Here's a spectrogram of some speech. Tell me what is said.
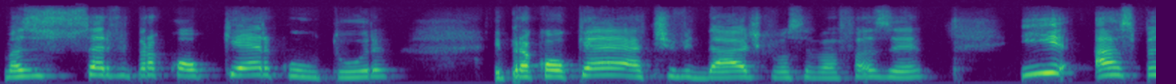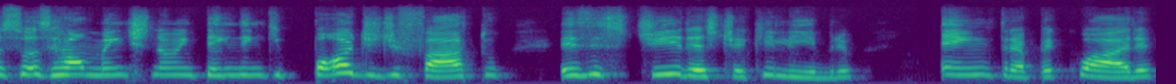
mas isso serve para qualquer cultura e para qualquer atividade que você vai fazer. E as pessoas realmente não entendem que pode de fato existir este equilíbrio entre a pecuária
